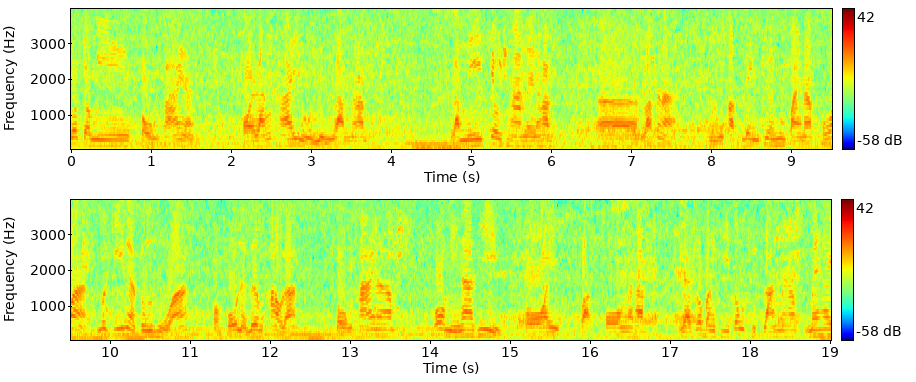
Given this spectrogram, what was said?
ก็จะมีโป่งท้ายน่ะคอยล้างท้ายอยู่หนึ่งลำนะครับลำนี้เชี่ยวชาญเลยนะครับลักษณะดูครับเร่งเครื่องขึ้นไปนะเพราะว่าเมื่อกี้เนี่ยตรงหัวของโป๊เนี่ยเริ่มเข้าแล้วตรงท้ายนะครับ ก็มีหน้าที่คอยประคองนะครับ แล้วก็บางทีต้องฉุดลังนะครับ ไม่ให้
